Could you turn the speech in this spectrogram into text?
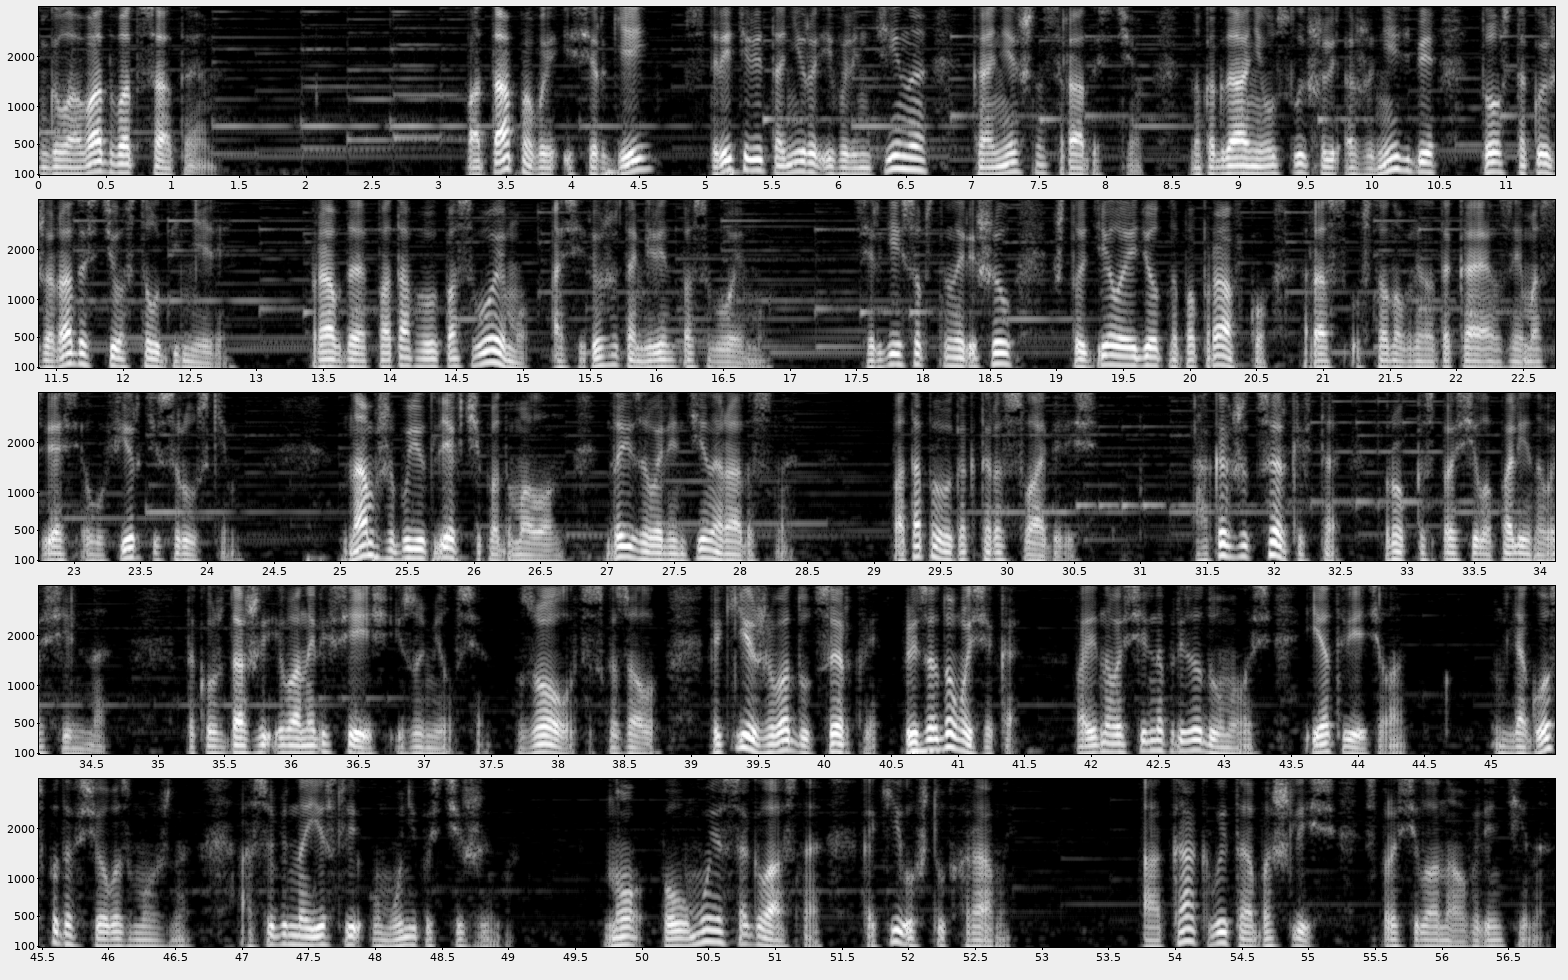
Глава 20 Потаповы и Сергей встретили Танира и Валентина, конечно, с радостью, но когда они услышали о женитьбе, то с такой же радостью остолбенели. Правда, Потаповы по-своему, а Сережа Тамирин по-своему. Сергей, собственно, решил, что дело идет на поправку, раз установлена такая взаимосвязь Ауфирки с русским. «Нам же будет легче», — подумал он, да и за Валентина радостно. Потаповы как-то расслабились. «А как же церковь-то?» — робко спросила Полина Васильевна. Так уж даже Иван Алексеевич изумился. «Золото», — сказал он, — «какие же в аду церкви? Призадумайся-ка». Полина Васильевна призадумалась и ответила. «Для Господа все возможно, особенно если уму непостижимо. Но по уму я согласна, какие уж тут храмы». «А как вы-то обошлись?» — спросила она у Валентина.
